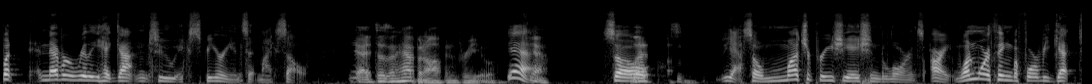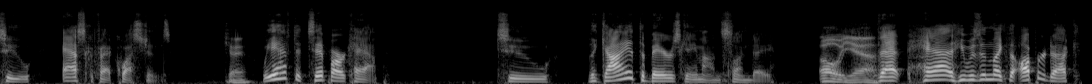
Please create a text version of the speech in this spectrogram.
but never really had gotten to experience it myself. Yeah, it doesn't happen often for you. Yeah. Yeah. So Well, awesome. yeah, so much appreciation to Lawrence. All right, one more thing before we get to Ask a Fat questions. Okay. We have to tip our cap to the guy at the Bears game on Sunday Oh yeah. that had he was in like the upper deck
